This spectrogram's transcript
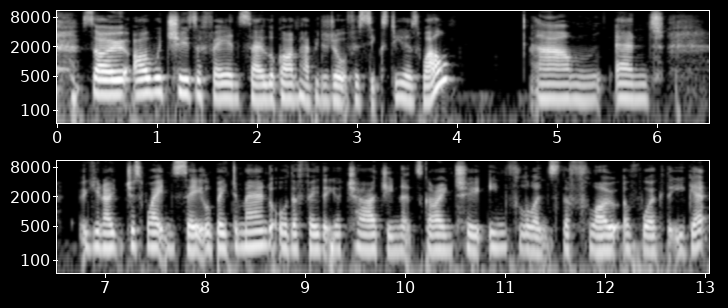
so I would choose a fee and say, look, I'm happy to do it for 60 as well. Um, and you know, just wait and see. It'll be demand or the fee that you're charging that's going to influence the flow of work that you get,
